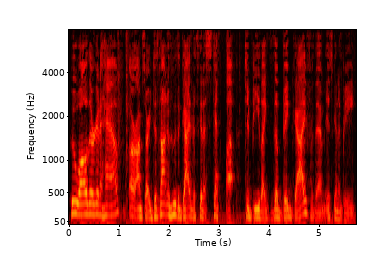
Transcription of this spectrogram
who all they're going to have, or I'm sorry, does not know who the guy that's going to step up to be like the big guy for them is going to be.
